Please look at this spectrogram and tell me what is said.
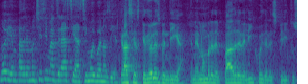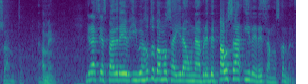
Muy bien, Padre, muchísimas gracias y muy buenos días. Gracias, que Dios les bendiga, en el nombre del Padre, del Hijo y del Espíritu Santo. Amén. Gracias, Padre, y nosotros vamos a ir a una breve pausa y regresamos con más.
